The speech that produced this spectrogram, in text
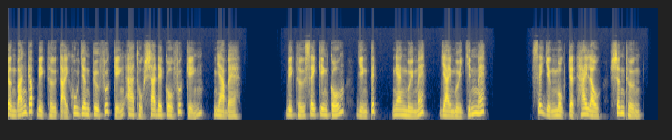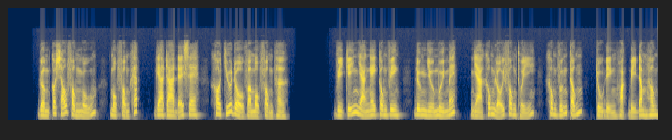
Cần bán gấp biệt thự tại khu dân cư Phước Kiển A thuộc Sadeco Phước Kiển, Nhà Bè. Biệt thự xây kiên cố, diện tích, ngang 10 m, dài 19 m. Xây dựng một trệt hai lầu, sân thượng. Gồm có 6 phòng ngủ, một phòng khách, gara để xe, kho chứa đồ và một phòng thờ. Vị trí nhà ngay công viên, đường nhựa 10 m, nhà không lỗi phong thủy, không vướng cống, trụ điện hoặc bị đâm hông.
